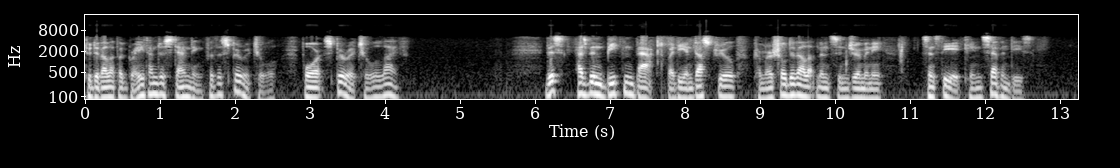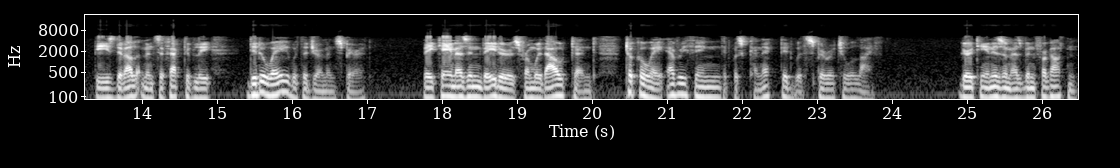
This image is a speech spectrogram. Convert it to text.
to develop a great understanding for the spiritual, for spiritual life. This has been beaten back by the industrial commercial developments in Germany since the 1870s. These developments effectively did away with the German spirit. They came as invaders from without and took away everything that was connected with spiritual life. Goetheanism has been forgotten.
